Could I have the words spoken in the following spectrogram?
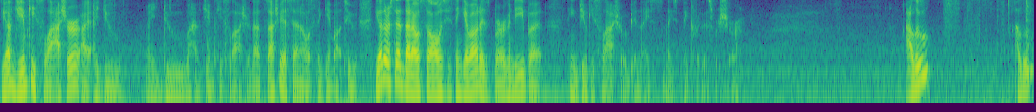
Do you have GMK Slasher? I, I do. I do have GMK Slasher. That's actually a set I was thinking about too. The other set that I was always thinking about is Burgundy, but I think GMK Slasher would be a nice nice pick for this for sure. Alu? Alu?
